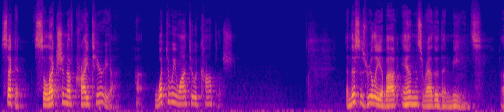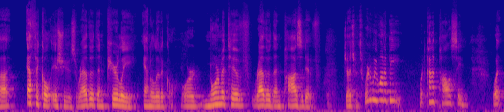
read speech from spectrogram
Second, selection of criteria. What do we want to accomplish? And this is really about ends rather than means, uh, ethical issues rather than purely analytical, or normative rather than positive judgments. Where do we want to be? What kind of policy, what,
